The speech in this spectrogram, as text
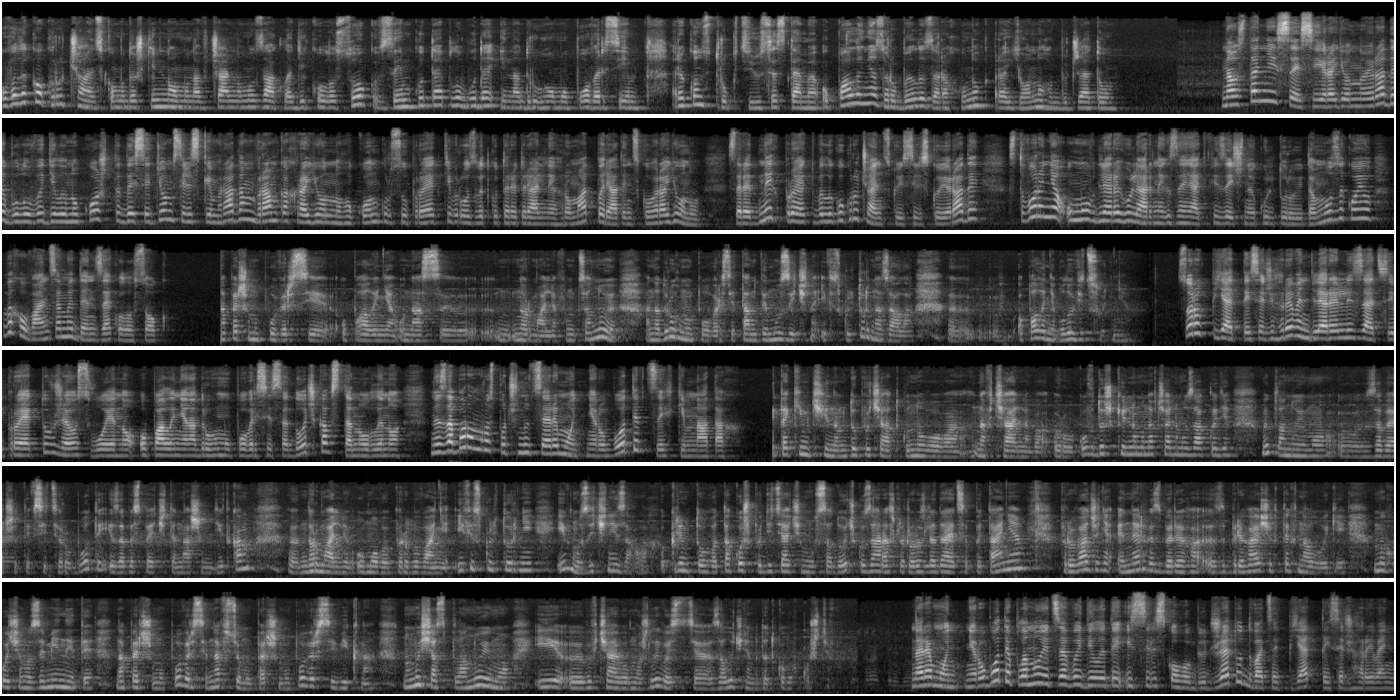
У Великокручанському дошкільному навчальному закладі «Колосок» взимку тепло буде і на другому поверсі. Реконструкцію системи опалення зробили за рахунок районного бюджету. На останній сесії районної ради було виділено кошти 10 сільським радам в рамках районного конкурсу проєктів розвитку територіальних громад Пирятинського району. Серед них проєкт Великокручанської сільської ради створення умов для регулярних занять фізичною культурою та музикою вихованцями ДНЗ «Колосок». На першому поверсі опалення у нас е, нормально функціонує, а на другому поверсі, там, де музична і фізкультурна зала, е, опалення було відсутнє. 45 тисяч гривень для реалізації проєкту вже освоєно. Опалення на другому поверсі садочка встановлено. Незабаром розпочнуться ремонтні роботи в цих кімнатах. І таким чином, до початку нового навчального року в дошкільному навчальному закладі ми плануємо е, завершити всі ці роботи і забезпечити нашим діткам е, нормальні умови перебування і фізкультурній, і в музичній залах. Окрім того, також по дитячому садочку зараз розглядається питання впровадження енергозберігаючих технологій. Ми хочемо замінити на першому поверсі, на всьому першому поверсі вікна. Ну ми зараз плануємо і е, вивчаємо можливість залучення додаткових коштів. На ремонтні роботи планується виділити із сільського бюджету 25 тисяч гривень.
